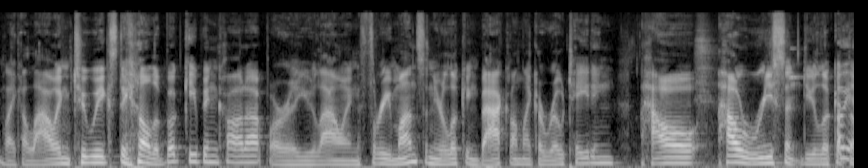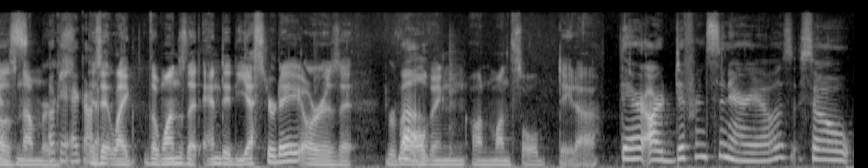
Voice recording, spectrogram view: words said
like allowing two weeks to get all the bookkeeping caught up, or are you allowing three months and you're looking back on like a rotating? How how recent do you look at Oh, those yes. numbers? Okay, I got is it. it like the ones that ended yesterday, or is it revolving on months old data? There are different scenarios, so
